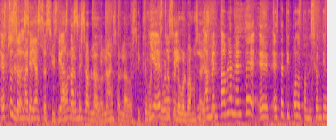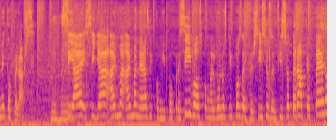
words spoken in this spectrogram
Esto Se es llama diástasis, ¿no? Lo hemos hablado, lo hemos hablado. Sí, qué bueno, qué bueno que lo volvamos a decir. Lamentablemente, eh, este tipo de condición tiene que operarse. si, hay, si ya hay, hay maneras y con hipopresivos, con algunos tipos de ejercicios en fisioterapia, pero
